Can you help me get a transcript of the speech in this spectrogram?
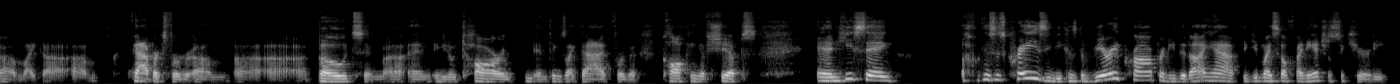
um, like uh, um, fabrics for um, uh, uh, boats and uh, and you know tar and, and things like that for the caulking of ships. And he's saying, oh, this is crazy because the very property that I have to give myself financial security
